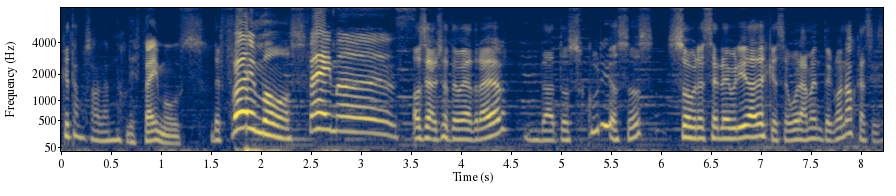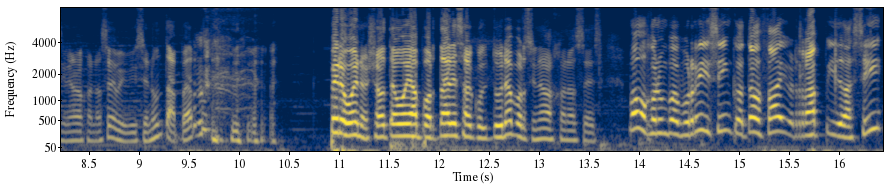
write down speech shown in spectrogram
¿Qué estamos hablando? The Famous. The Famous. Famous. O sea, yo te voy a traer datos curiosos sobre celebridades que seguramente conozcas y si no los conoces vivís en un tupper. Pero bueno, yo te voy a aportar esa cultura por si no los conoces. Vamos con un popurrí, 5, top 5, rápido así.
